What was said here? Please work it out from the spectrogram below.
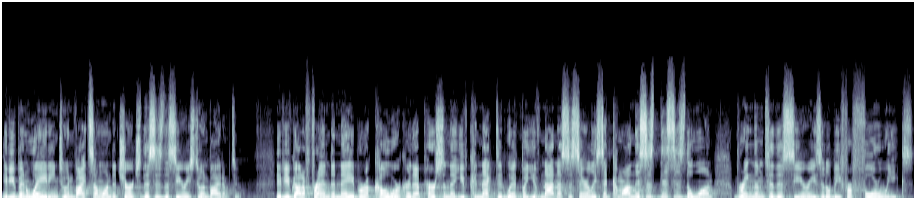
If you've been waiting to invite someone to church, this is the series to invite them to. If you've got a friend, a neighbor, a coworker, that person that you've connected with, but you've not necessarily said, come on, this is, this is the one, bring them to this series. It'll be for four weeks.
